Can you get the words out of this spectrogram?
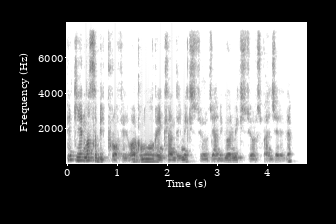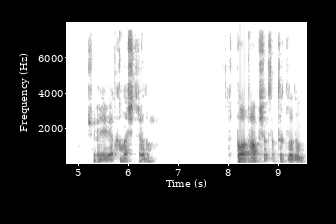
Peki nasıl bir profil var? Bunu renklendirmek istiyoruz. Yani görmek istiyoruz pencerede. Şöyle bir yakınlaştıralım. Plot Options'a tıkladım.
